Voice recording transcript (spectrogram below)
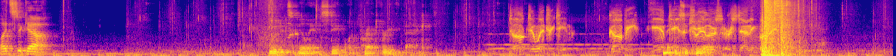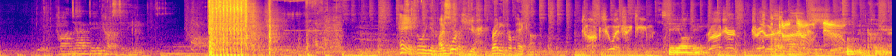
light's stick out. Wounded civilian stable and prepped for evac. TOC to entry team. Copy. EMTs and trailers are standing by. Contact in custody. Hey, Civilian I work here. Ready for pickup. TOC to entry team. Stay on me. Roger, trailers inbound. Moving clear.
